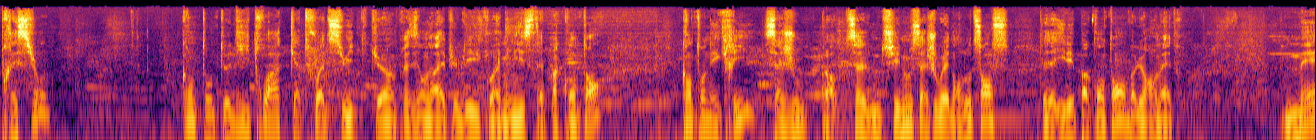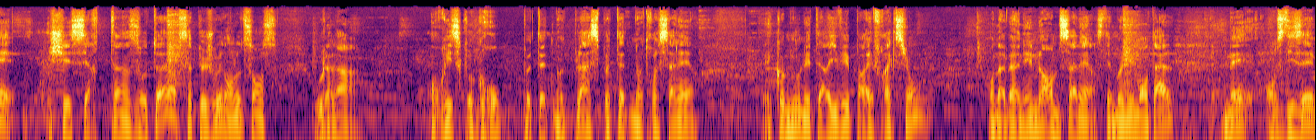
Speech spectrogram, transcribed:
pressions, quand on te dit trois, quatre fois de suite qu'un président de la République ou un ministre est pas content, quand on écrit, ça joue. Alors chez nous, ça jouait dans l'autre sens. Il est pas content, on va lui remettre. Mais chez certains auteurs, ça peut jouer dans l'autre sens. Ouh là là, on risque gros, peut-être notre place, peut-être notre salaire. Et comme nous, on était arrivé par effraction, on avait un énorme salaire, c'était monumental, mais on se disait,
